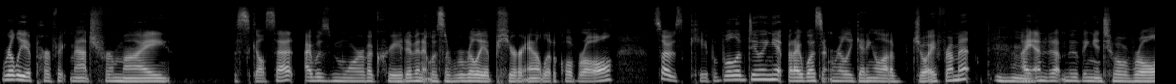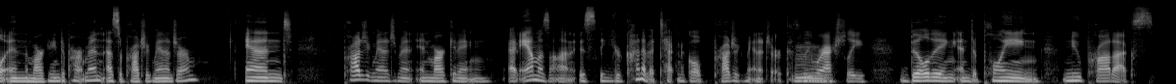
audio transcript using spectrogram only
really a perfect match for my skill set. I was more of a creative and it was a really a pure analytical role. So I was capable of doing it, but I wasn't really getting a lot of joy from it. I ended up moving into a role in the marketing department as a project manager. And project management in marketing at Amazon is you're kind of a technical project manager because we were actually building and deploying new products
